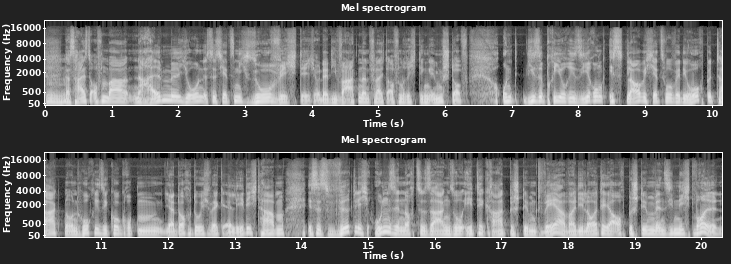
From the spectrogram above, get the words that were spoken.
Mhm. Das heißt, offenbar eine halbe Million ist es jetzt nicht so wichtig oder die warten dann vielleicht auf einen richtigen Impfstoff. Und diese Priorisierung ist, glaube ich, jetzt, wo wir die Hochbetagten und Hochrisikogruppen ja doch durchweg erledigt haben, ist es wirklich Unsinn noch zu sagen, so Ethikrat bestimmt wer, weil die Leute ja auch bestimmen, wenn sie nicht wollen.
